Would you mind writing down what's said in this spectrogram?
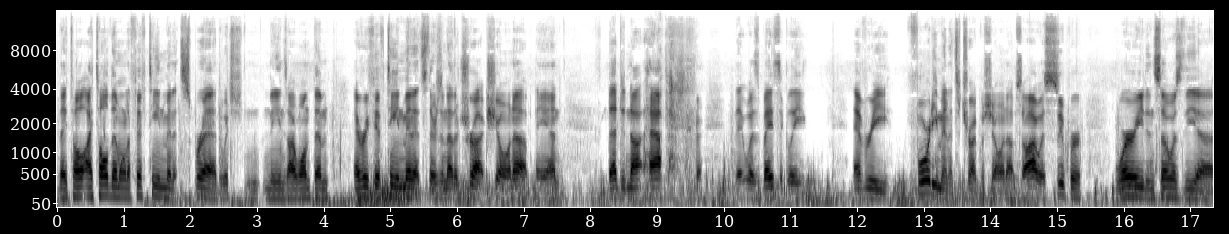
they told I told them on a 15 minute spread, which means I want them every 15 minutes. There's another truck showing up, and that did not happen. it was basically every 40 minutes a truck was showing up. So I was super worried, and so was the uh,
